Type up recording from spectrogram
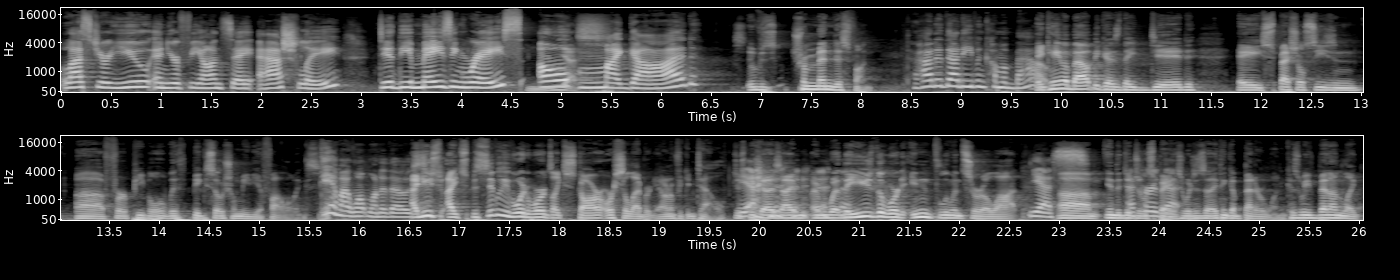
Last year, you and your fiance Ashley did the Amazing Race. Oh Yes. my God! It was tremendous fun. How did that even come about? It came about because they did a special season uh, for people with big social media followings. Damn, I want one of those. I do. I specifically avoid words like star or celebrity. I don't know if you can tell, just Yeah. because I'm, I'm. They use the word influencer a lot. Yes. Um, in the digital space, that. which is I think a better one because we've been on like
